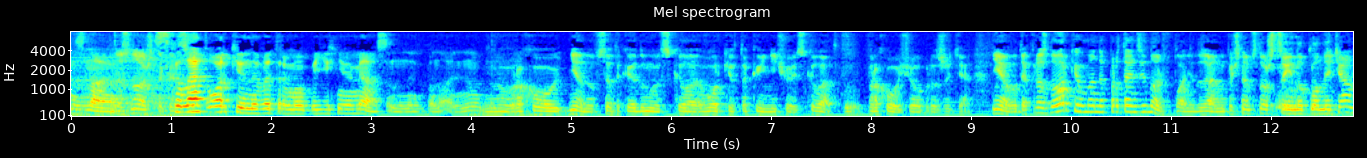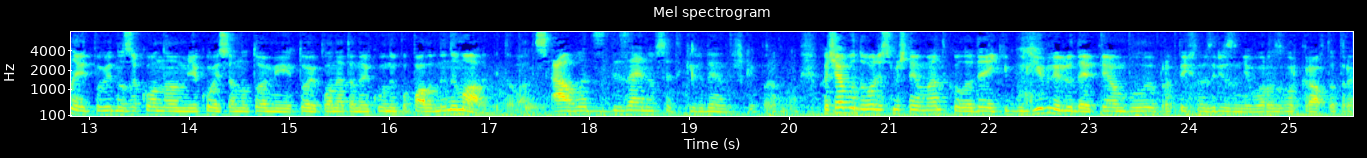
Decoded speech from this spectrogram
не знаю, ну, знову ж таки, скелет це... орків не витримав би їхнього м'яса на них банально. Ну, ну враховуючи, ні, ну все-таки я думаю, в скелет в орків такий нічого і скелет, враховуючи образ життя. Ні, от якраз до орків в мене претензій ноль в плані дизайну. Почнемо з того, що це інопланетяни, відповідно законам якоїсь анатомії тої планети, на яку вони попали, вони не мали піддаватися. А от з дизайном все-таки людина трішки перегнула. Хоча був доволі смішний момент, коли деякі будівлі людей прям були практично зрізані з Warcraft 3.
